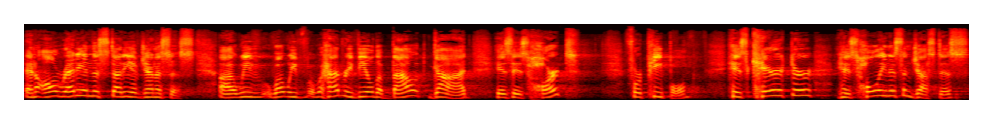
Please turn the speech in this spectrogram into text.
And already in the study of Genesis, uh, we've, what we've had revealed about God is his heart for people, his character, his holiness and justice,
